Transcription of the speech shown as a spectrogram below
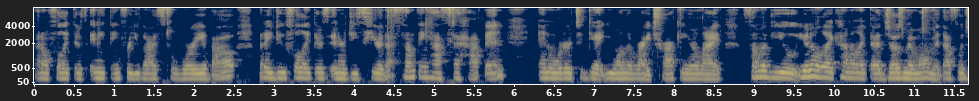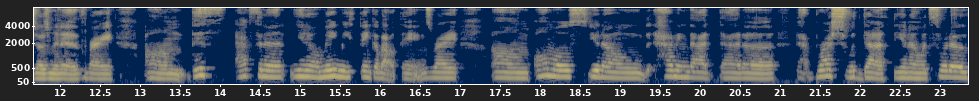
I don't feel like there's anything for you guys to worry about, but I do feel like there's energies here that something has to happen in order to get you on the right track in your life. Some of you, you know, like kind of like that judgment moment. That's what judgment is, right? Um, this accident, you know, made me think about things, right? Um, almost, you know, having that, that, uh, that brush with death, you know, it sort of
